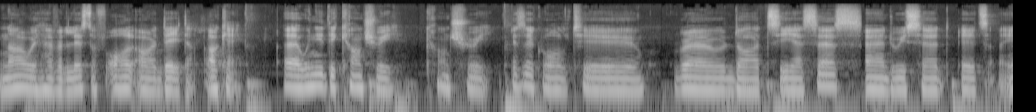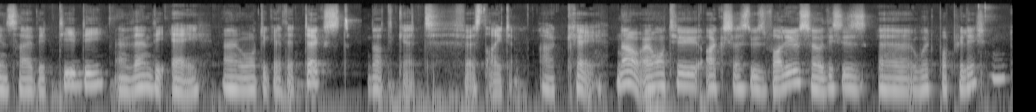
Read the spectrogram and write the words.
Now we have a list of all our data. Okay, uh, we need the country. Country is equal to row.css and we said it's inside the td and then the a. And we want to get the text dot get first item. Okay now i want to access this value so this is uh with population?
